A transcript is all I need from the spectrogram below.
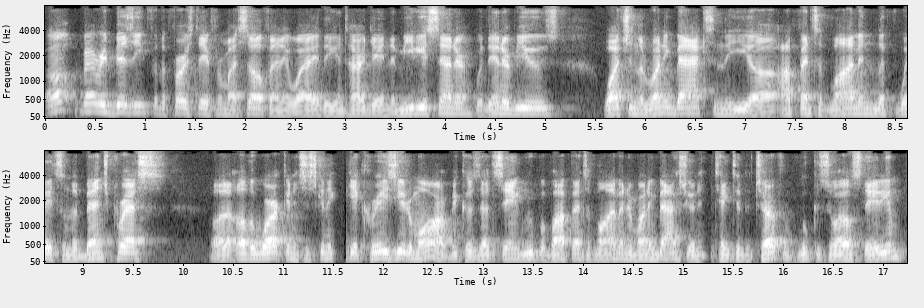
Oh, very busy for the first day for myself anyway. The entire day in the media center with interviews, watching the running backs and the uh, offensive linemen lift weights on the bench press a lot of other work, and it's just going to get crazier tomorrow because that same group of offensive linemen and running backs are going to take to the turf of Lucas Oil Stadium,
